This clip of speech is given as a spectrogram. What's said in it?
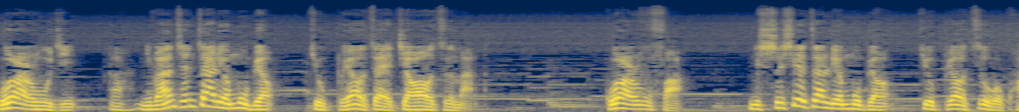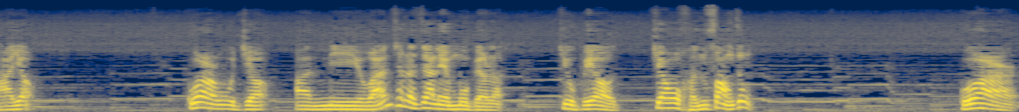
国而勿矜”啊，你完成战略目标就不要再骄傲自满了；“国而勿伐”，你实现战略目标就不要自我夸耀；“国而勿骄”啊，你完成了战略目标了就不要骄横放纵；“国而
